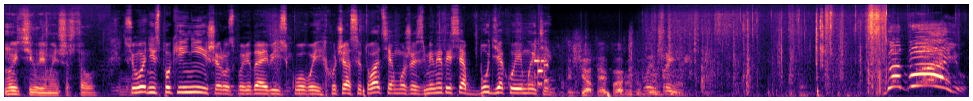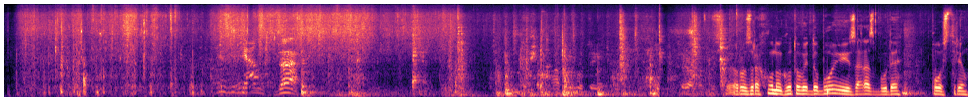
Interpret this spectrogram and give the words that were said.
Ну і цілий менше стало. Сьогодні спокійніше розповідає військовий, хоча ситуація може змінитися будь-якої миті. Бою прийняв. До бою! Розрахунок готовий до бою і зараз буде постріл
